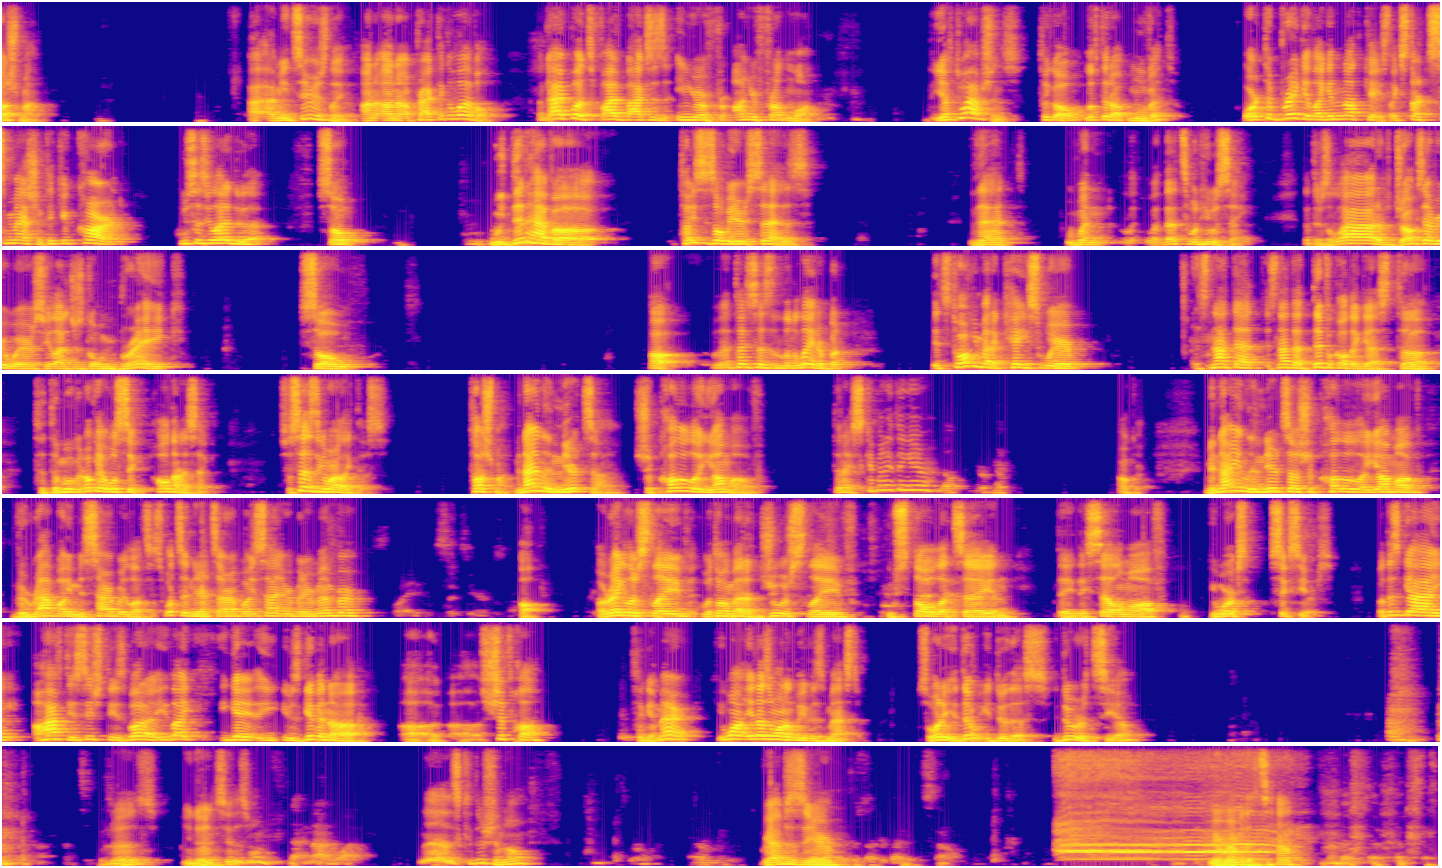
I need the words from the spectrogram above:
Toshma. I, I mean, seriously, on, on a practical level, a guy puts five boxes in your on your front lawn. You have two options: to go lift it up, move it, or to break it like a nutcase, like start smashing. Take your car. And, who says you're allowed to do that? So we did have a Tosfos over here says that when that's what he was saying that there's a lot of drugs everywhere, so you're allowed to just go and break. So, oh, Tosfos says it a little later, but it's talking about a case where it's not that it's not that difficult, I guess, to to, to move it. Okay, we'll see. Hold on a second. So it says the Gemara like this. Toshma, Minayin nirtza shekalu lo yamav. Did I skip anything here? no, Okay. Minayin lenirtza shekolol yamav v'rabbi misar lotzis. What's a nirtza, Rabbi Isai? Everybody remember? A regular slave. We're talking about a Jewish slave who stole, let's say, and they, they sell him off. He works six years. But this guy, Ahafti Sishti but he like he gave he, he was given a, a, a shifcha to get married. He want he doesn't want to leave his master. So what do you do? You do this. You do ritzia. It is. You didn't see this one? Not, not a. Nah, this kedusha, no. I don't know. Grabs his ear. There's Dr. Benny, it's now. You remember that sound?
